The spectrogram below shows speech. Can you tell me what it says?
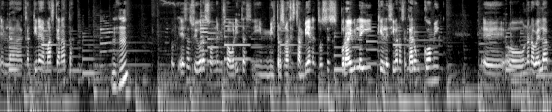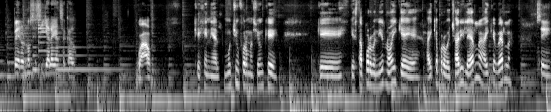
en la cantina de Mascanata. Ujú. Esas figuras son de mis favoritas y mis personajes también. Entonces, por ahí leí que les iban a sacar un cómic eh, o una novela, pero no sé si ya la hayan sacado. Wow, qué genial. Mucha información que, que, que está por venir, ¿no? Y que hay que aprovechar y leerla, hay que verla. Sí,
